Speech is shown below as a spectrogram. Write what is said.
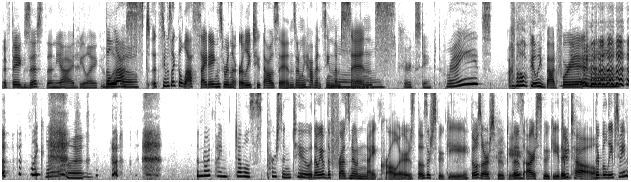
If they exist, then yeah, I'd be like The last, it seems like the last sightings were in the early 2000s, and we haven't seen them since. They're extinct. Right? I'm all feeling bad for oh it. like, the North Pine Devil's person, too. Then we have the Fresno Night Crawlers. Those are spooky. Those are spooky. Those are spooky. They're, Do tell. They're believed to be an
